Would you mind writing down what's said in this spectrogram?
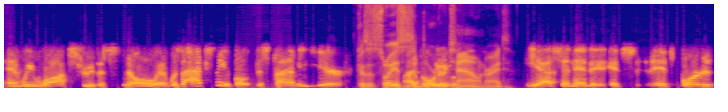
and we walked through the snow. It was actually about this time of year. Because Osoyoos is I a border believe- town, right? Yes, and it, it's it's bordered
